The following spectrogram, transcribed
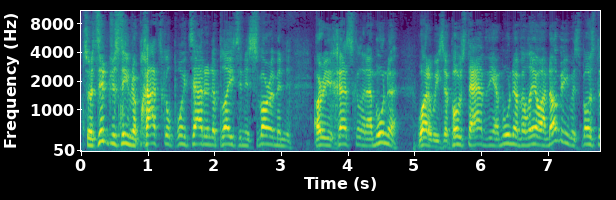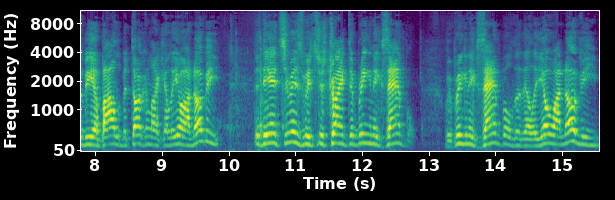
So it's interesting. Reb Chatzkel points out in a place in his Svarim in Ari Cheskel and Amuna. What are we supposed to have the Amuna of Eliyahu Hanavi? We're supposed to be a Baal talking like Eliyahu Hanavi. The, the answer is we're just trying to bring an example. We bring an example that Eliyahu Hanavi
